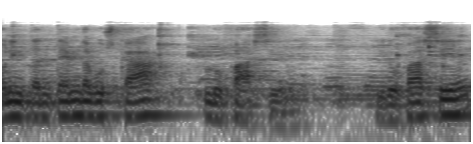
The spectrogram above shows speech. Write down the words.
on intentem de buscar lo fàcil. I lo fàcil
